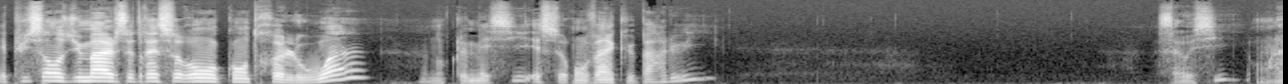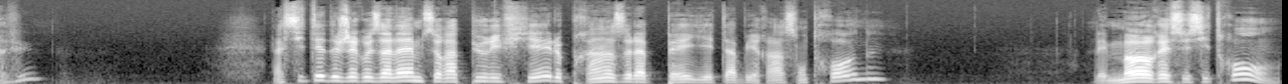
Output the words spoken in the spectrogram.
Les puissances du mal se dresseront contre loin, donc le Messie, et seront vaincus par lui. Ça aussi, on l'a vu. La cité de Jérusalem sera purifiée, le prince de la paix y établira son trône. Les morts ressusciteront,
